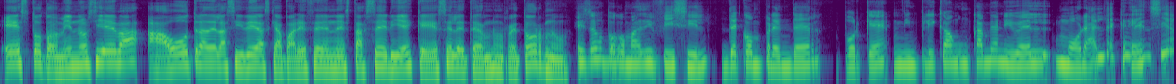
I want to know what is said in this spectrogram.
Esto también nos lleva a otra de las ideas que aparecen en esta serie, que es el eterno retorno. Esto es un poco más difícil de comprender porque implica un cambio a nivel moral de creencias,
